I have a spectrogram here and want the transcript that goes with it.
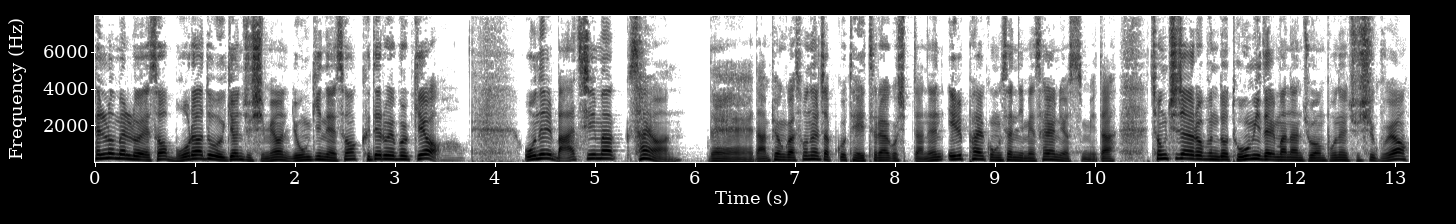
Hello Mellow에서 뭐라도 의견 주시면 용기 내서 그대로 해볼게요. 오늘 마지막 사연. 네, 남편과 손을 잡고 데이트를 하고 싶다는 1804님의 사연이었습니다. 청취자 여러분도 도움이 될 만한 조언 보내주시고요.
